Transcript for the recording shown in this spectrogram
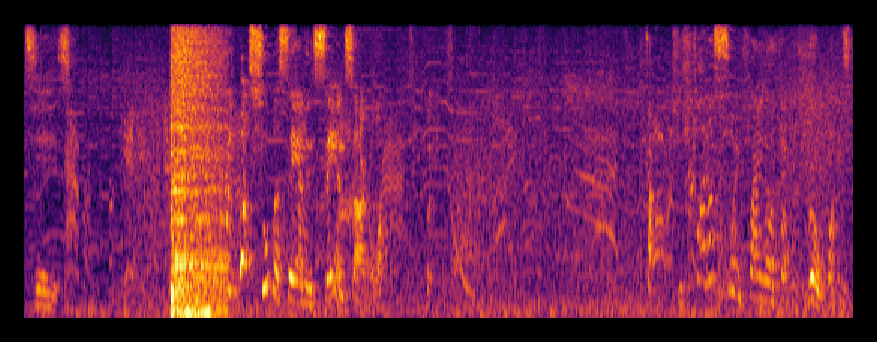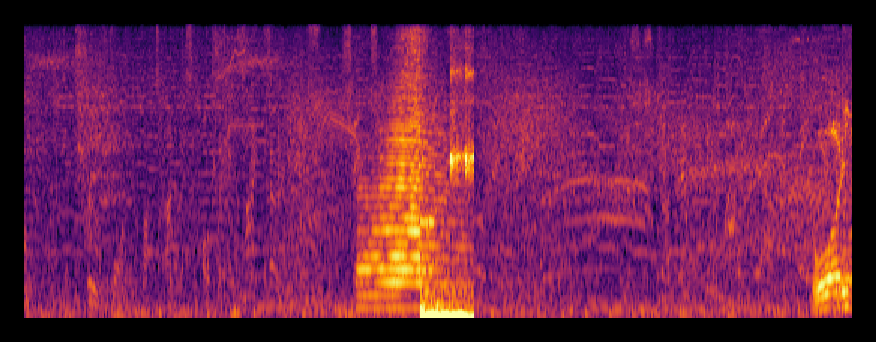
Jeez. Wait, what? Super Saiyan in Saiyan Saga? What the fuck? Fuck, Father Soy Final Bro, bro what is... Uh... 終わりだ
